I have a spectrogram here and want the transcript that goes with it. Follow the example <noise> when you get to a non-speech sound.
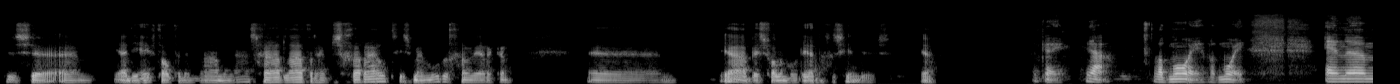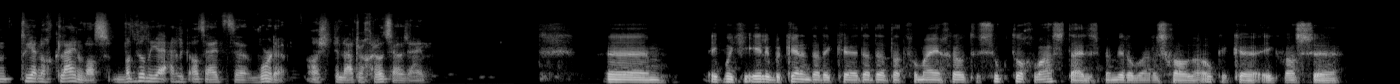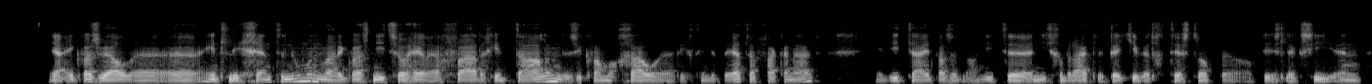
Dus um, ja, die heeft altijd een baan ernaast gehad. Later hebben ze geruild, is mijn moeder gaan werken. Ehm, ja, best wel een moderne gezin dus. Oké, ja, wat mooi, wat mooi. En um, toen jij nog klein was, wat wilde jij eigenlijk altijd uh, worden als je later groot zou zijn? Um, ik moet je eerlijk bekennen dat, ik, uh, dat, dat dat voor mij een grote zoektocht was tijdens mijn middelbare scholen ook. Ik, uh, ik, was, ja, ik was wel intelligent te noemen, maar ik was niet zo heel erg vaardig in talen. Dus ik kwam al gauw richting de beta-vakken uit in die tijd was het nog niet, uh, niet gebruikelijk dat je werd getest op, uh, op dyslexie. En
